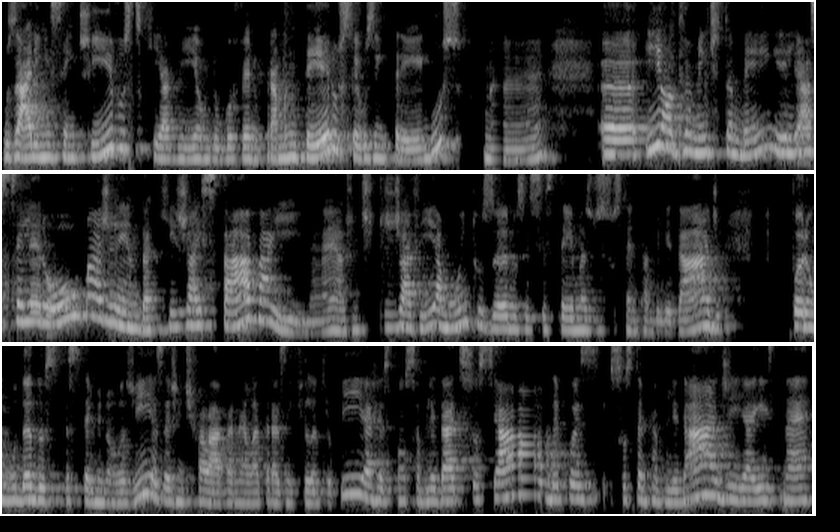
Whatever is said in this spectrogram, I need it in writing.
usarem incentivos que haviam do governo para manter os seus empregos, né? Uh, e, obviamente, também ele acelerou uma agenda que já estava aí, né? A gente já via há muitos anos esses temas de sustentabilidade, foram mudando as terminologias, a gente falava né, lá atrás em filantropia, responsabilidade social, depois sustentabilidade, e aí, né,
